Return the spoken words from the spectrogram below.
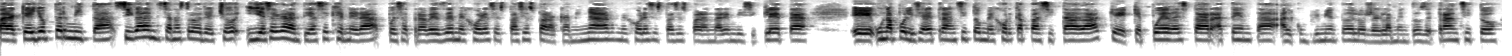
para que ello permita sí garantizar nuestro derecho y esa garantía se genera pues a través de mejores espacios para caminar, mejores espacios para andar en bicicleta, eh, una policía de tránsito mejor capacitada que, que, pueda estar atenta al cumplimiento de los reglamentos de tránsito,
